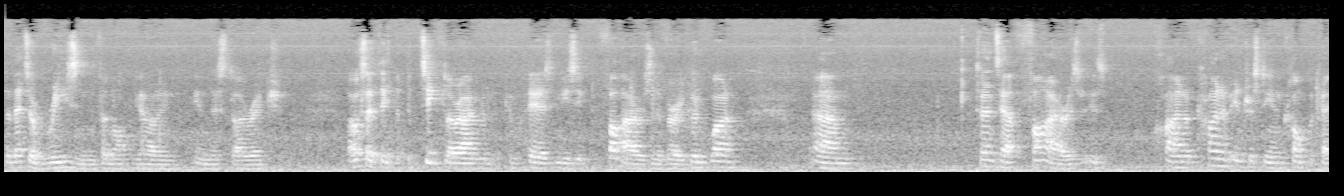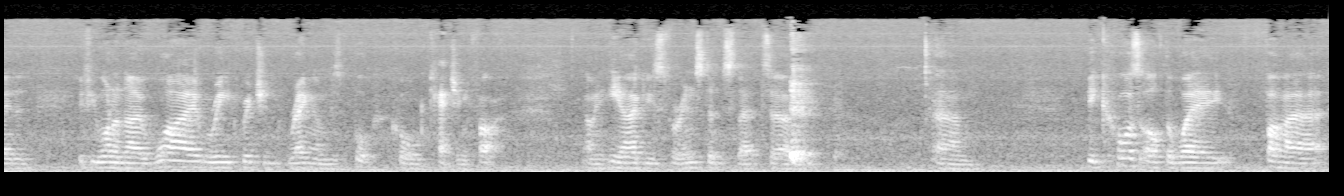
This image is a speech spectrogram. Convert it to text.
So that's a reason for not going in this direction. I also think the particular argument that compares music to fire isn't a very good one. Um, turns out fire is, is kind of kind of interesting and complicated if you want to know why read Richard Wrangham's book called Catching Fire. I mean, he argues, for instance, that uh, um, because of the way fire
